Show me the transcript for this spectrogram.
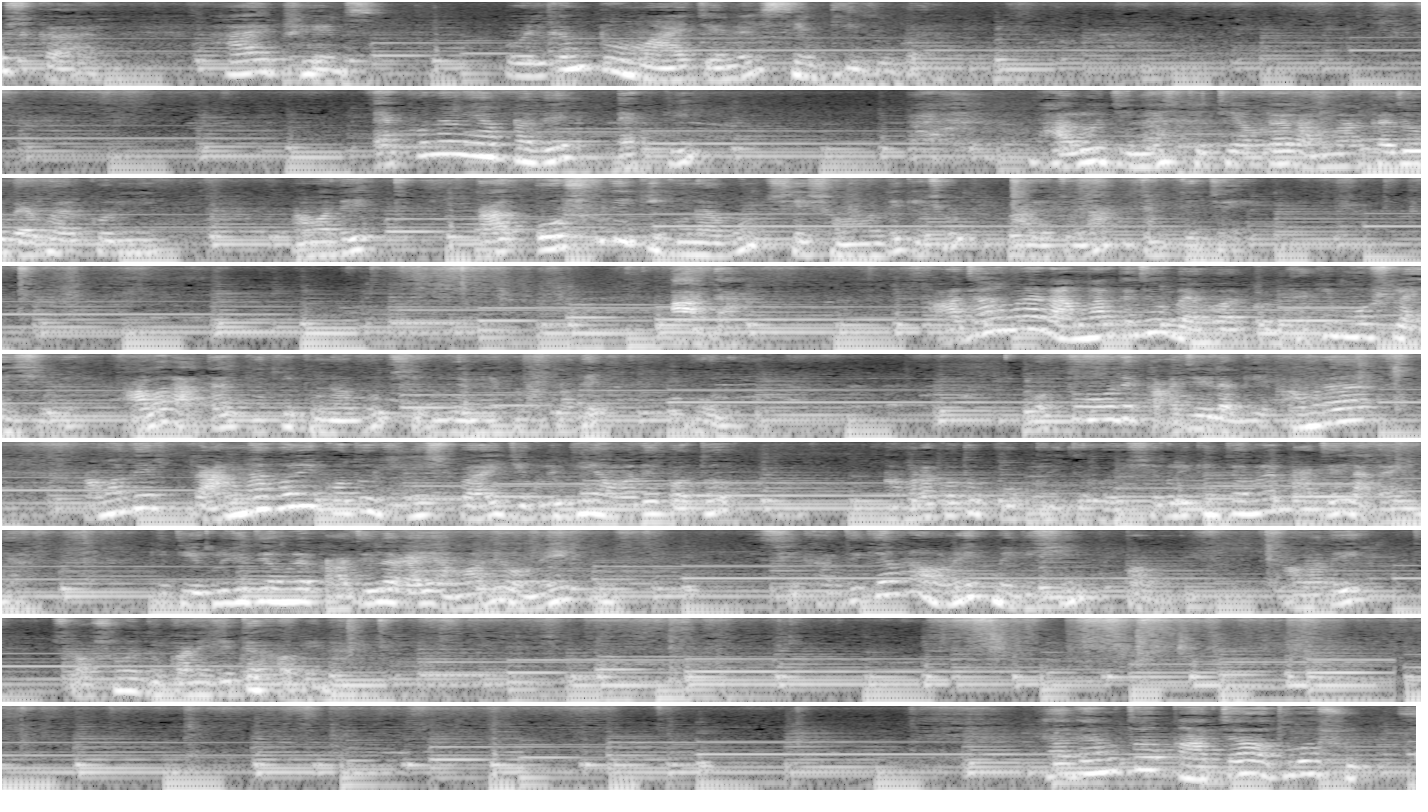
নমস্কার। Hi friends welcome to my channel simply yoga এখন আমি আপনাদের একটি ভালো জিনিস যেটি আমরা রান্নার কাজেও ব্যবহার করি, আমাদের তার ওষুধে কি গুণাগুণ সে সম্বন্ধে কিছু আলোচনা করতে চাই। আদা। আদা আমরা রান্নার কাজেও ব্যবহার করে থাকি মশলা হিসেবে। আবার আদার কি কি গুণাগুণ সেগুলো আমি এখন আপনাদের বলব। কত আমাদের কাজে লাগে। আমরা, আমাদের রান্নাঘরে কত জিনিস পাই যেগুলি দিয়ে আমাদের কত, আমরা কত উপকৃত হই, সেগুলি কিন্তু আমরা কাজে লাগাই না। কিন্তু এগুলি যদি আমরা কাজে লাগাই, আমাদের অনেক, সেখান থেকে আমরা অনেক মেডিসিন পাবো। আমাদের সবসময় দোকানে যেতে হবে না। সাধারণত কাঁচা অথবা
